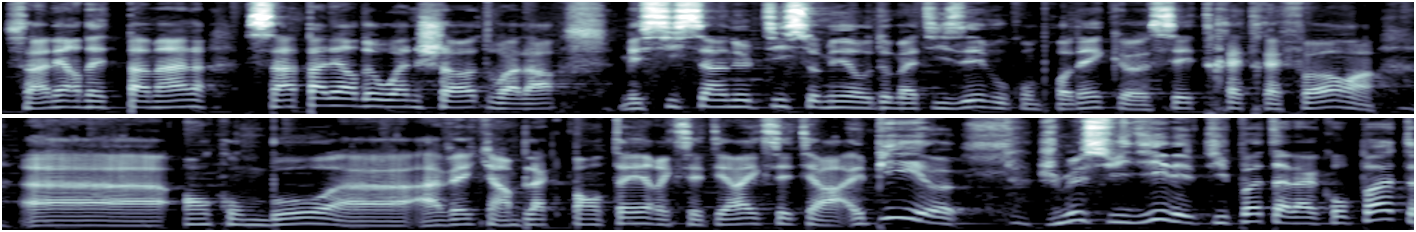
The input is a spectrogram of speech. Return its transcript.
Ça a l'air d'être pas mal. Ça a pas l'air de one shot, voilà. Mais si c'est un ulti semi-automatisé, vous comprenez que c'est très très fort euh, en combo euh, avec un Black Panther, etc., etc. Et puis, je me suis dit, les petits potes à la compote,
